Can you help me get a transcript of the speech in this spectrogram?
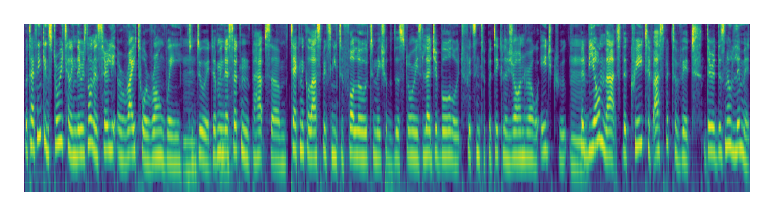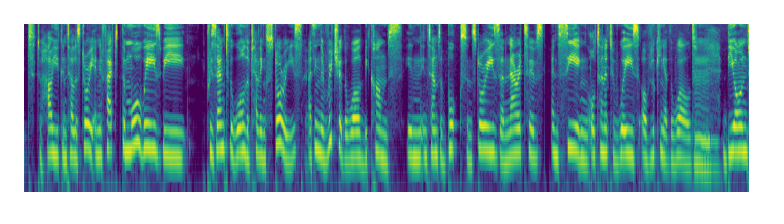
But I think in storytelling, there is not necessarily a right or wrong way mm. to do it. I mean, mm. there's certain perhaps um, technical aspects you need to follow to make sure that the story is legible or it fits into a particular genre or age group. Mm. But beyond that, the creative aspect of it, there, there's no limit to how you can tell a story. And in fact, the more ways we present to the world of telling stories, I think the richer the world becomes in, in terms of books and stories and narratives and seeing alternative ways of looking at the world mm. beyond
